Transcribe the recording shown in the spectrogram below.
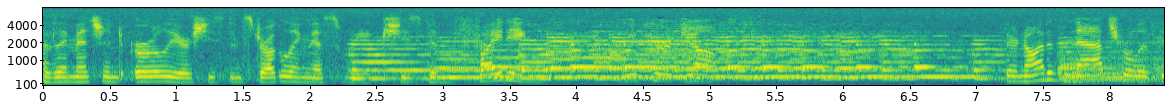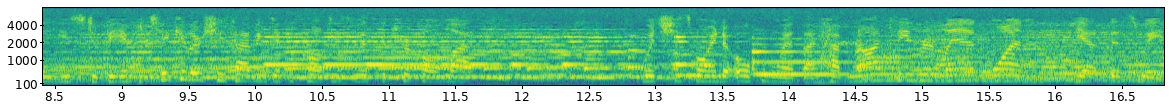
As I mentioned earlier, she's been struggling this week. She's been fighting with her jumps. They're not as natural as they used to be. In particular, she's having difficulties with the triple lutz, which she's going to open with. I have not seen her land one yet this week.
